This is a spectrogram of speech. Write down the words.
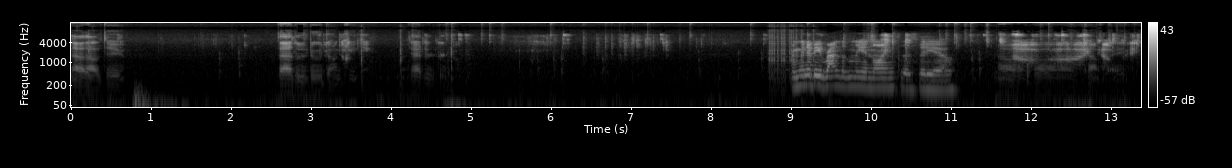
No, that'll do. That'll do, donkey. That'll do. I'm gonna be randomly annoying for this video. Oh, boy, I can't wait.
